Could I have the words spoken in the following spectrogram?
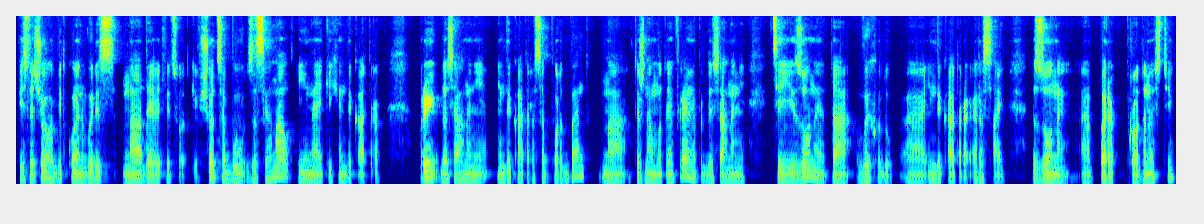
після чого біткоін виріс на 9%. Що це був за сигнал і на яких індикаторах? При досягненні індикатора Support Band на тижневому таймфреймі, при досягненні цієї зони та виходу е, індикатора RSI з зони е, перепроданості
